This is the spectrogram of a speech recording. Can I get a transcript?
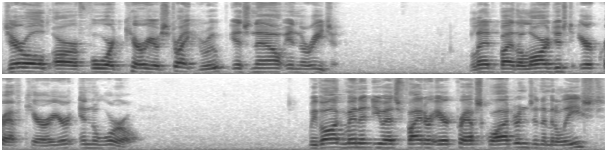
Gerald R. Ford Carrier Strike Group is now in the region, led by the largest aircraft carrier in the world. We've augmented U.S. fighter aircraft squadrons in the Middle East,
